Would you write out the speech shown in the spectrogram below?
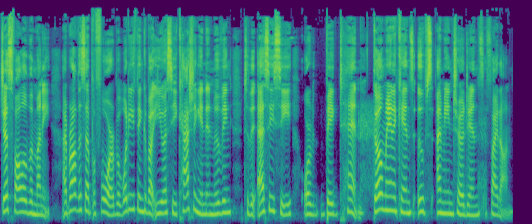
Just follow the money. I brought this up before, but what do you think about USC cashing in and moving to the SEC or Big Ten? Go mannequins. Oops, I mean Trojans. Fight on.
